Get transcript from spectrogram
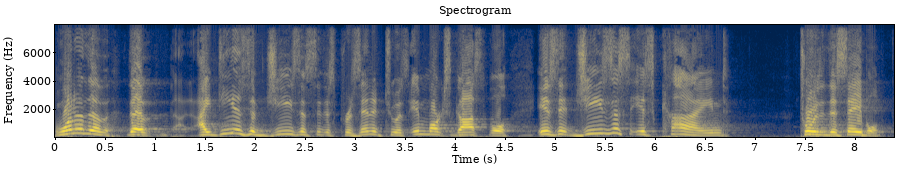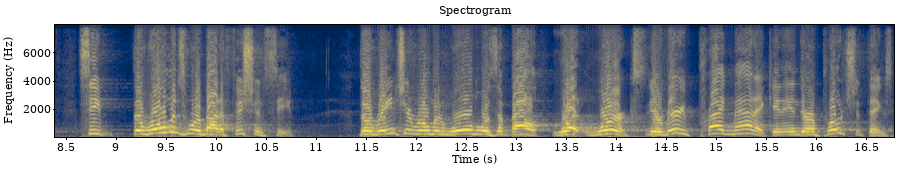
one of the, the ideas of Jesus that is presented to us in Mark's gospel is that Jesus is kind toward the disabled. See, the Romans were about efficiency. The ancient Roman world was about what works. They were very pragmatic in, in their approach to things.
